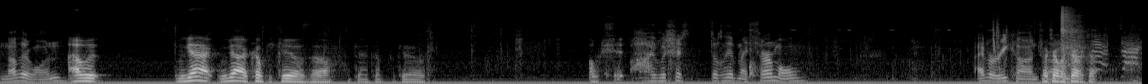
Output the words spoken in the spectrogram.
Another one. I would. We got we got a couple kills though. We got a couple kills. Oh shit! Oh, I wish I still had my thermal. I have a recon Watch drone. out! Watch out! Watch out!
